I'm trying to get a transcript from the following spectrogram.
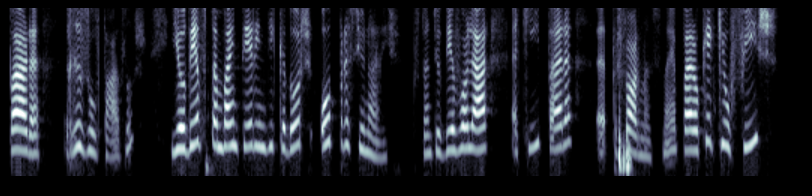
para resultados e eu devo também ter indicadores operacionais. Portanto, eu devo olhar aqui para performance, é? para o que é que eu fiz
